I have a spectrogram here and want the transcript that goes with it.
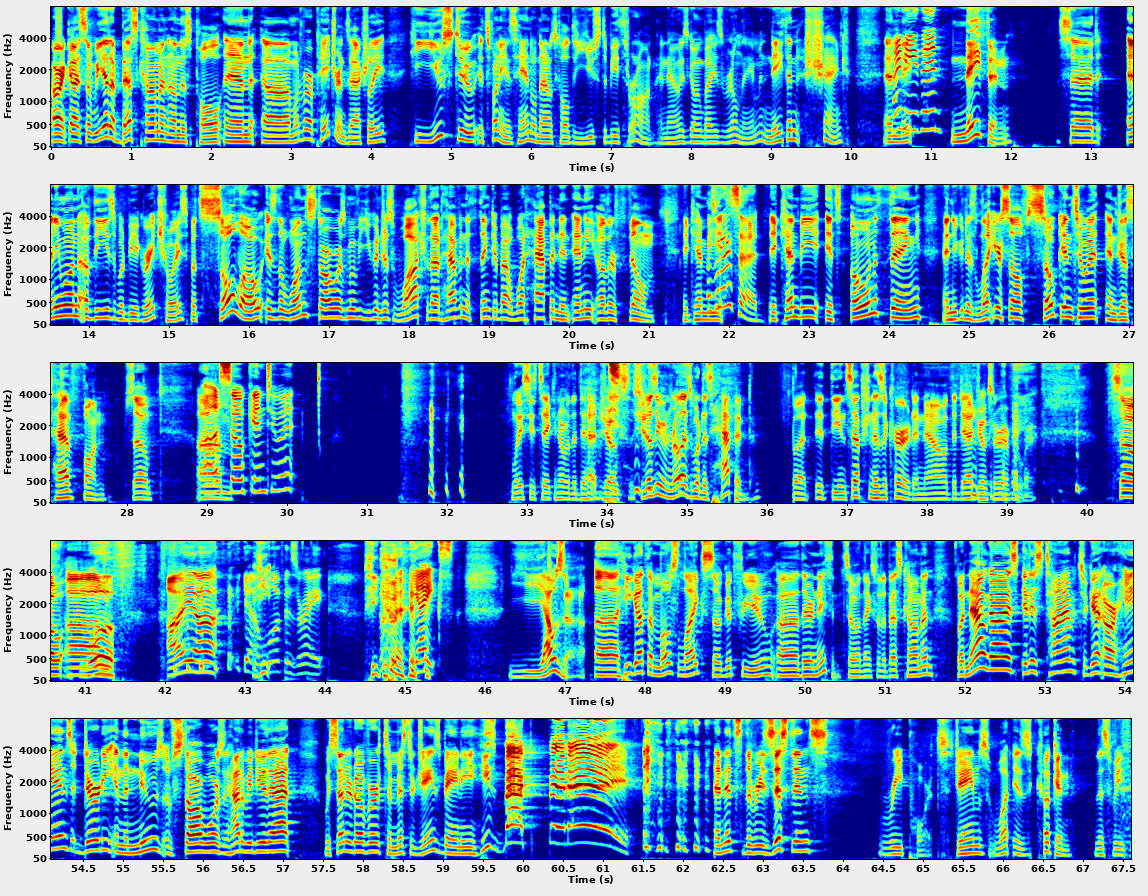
All right, guys. So we had a best comment on this poll, and um, one of our patrons actually, he used to. It's funny. His handle now is called used to be Thrawn, and now he's going by his real name, Nathan Shank. And Hi, Na- Nathan. Nathan said any one of these would be a great choice, but Solo is the one Star Wars movie you can just watch without having to think about what happened in any other film. It can That's be what I said. it can be its own thing, and you can just let yourself soak into it and just have fun. So, uh, um, soak into it. Lacey's taking over the dad jokes. she doesn't even realize what has happened, but it, the inception has occurred, and now the dad jokes are everywhere. So, um, Woof. I uh, Yeah, he- Wolf is right. he got, Yikes. Yowza. Uh, he got the most likes, so good for you uh, there, Nathan. So thanks for the best comment. But now, guys, it is time to get our hands dirty in the news of Star Wars. And how do we do that? We send it over to Mr. James Bainey. He's back, baby! and it's the Resistance Report. James, what is cooking this week?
